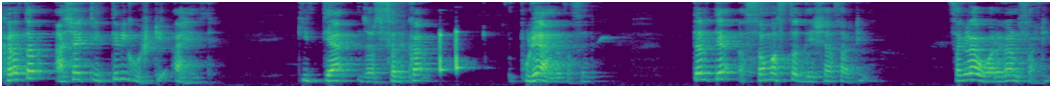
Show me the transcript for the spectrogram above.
खरं तर अशा कितीतरी गोष्टी आहेत की त्या जर सरकार पुढे आणत असेल तर त्या समस्त देशासाठी सगळ्या वर्गांसाठी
